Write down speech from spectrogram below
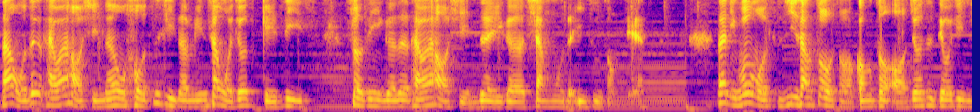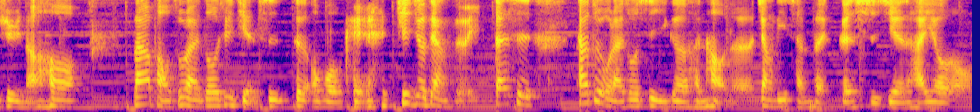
那我这个台湾好行呢，我自己的名称我就给自己设定一个这台湾好行这一个项目的艺术总监。那你问我实际上做了什么工作哦，就是丢进去，然后让它跑出来之后去检视这个 O 不 OK，其实就这样子而已。但是它对我来说是一个很好的降低成本跟时间，还有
